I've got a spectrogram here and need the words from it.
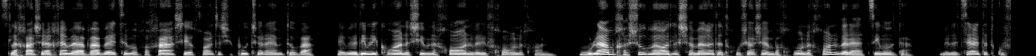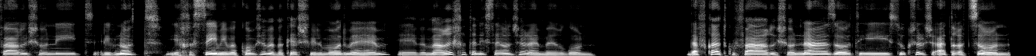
הצלחה שלכם מהווה בעצם הוכחה שיכולת השיפוט שלהם טובה. הם יודעים לקרוא אנשים נכון ולבחור נכון. מולם חשוב מאוד לשמר את התחושה שהם בחרו נכון ולהעצים אותה. לנצל את התקופה הראשונית, לבנות יחסים ממקום שמבקש ללמוד מהם, אה, ומעריך את הניסיון שלהם בארגון. דווקא התקופה הראשונה הזאת היא סוג של שעת רצון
